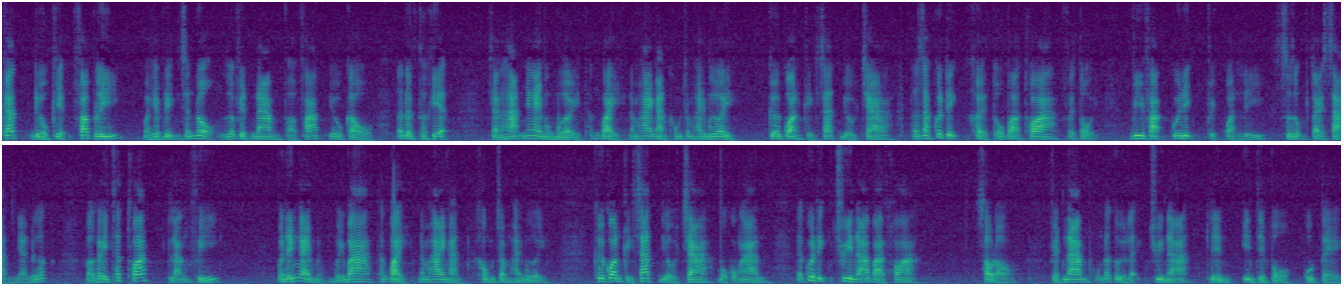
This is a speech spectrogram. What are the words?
Các điều kiện pháp lý và hiệp định dẫn độ giữa Việt Nam và Pháp yêu cầu đã được thực hiện, chẳng hạn như ngày 10 tháng 7 năm 2020, cơ quan cảnh sát điều tra đã ra quyết định khởi tố bà Thoa về tội vi phạm quy định về quản lý sử dụng tài sản nhà nước và gây thất thoát, lãng phí. Và đến ngày 13 tháng 7 năm 2020, cơ quan cảnh sát điều tra Bộ Công an đã quyết định truy nã bà Thoa. Sau đó, Việt Nam cũng đã gửi lệnh truy nã lên Interpol quốc tế.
